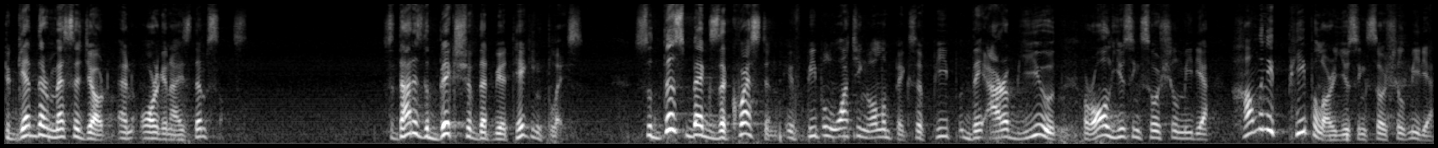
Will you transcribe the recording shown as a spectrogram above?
to get their message out and organize themselves. So that is the big shift that we are taking place. So this begs the question, if people watching Olympics, if people, the Arab youth are all using social media, how many people are using social media?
